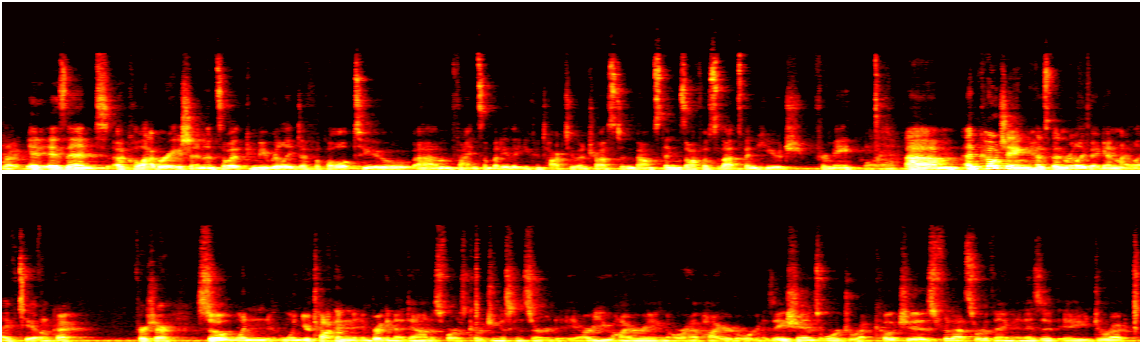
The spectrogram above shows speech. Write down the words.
Right. It isn't a collaboration, and so it can be really difficult to um, find somebody that you can talk to and trust and bounce things off of. So that's been huge for me. Wow. Um, and coaching has been really big in my life too, Okay. for sure. So when when you're talking and breaking that down as far as coaching is concerned, are you hiring or have hired organizations or direct coaches for that sort of thing? And is it a direct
